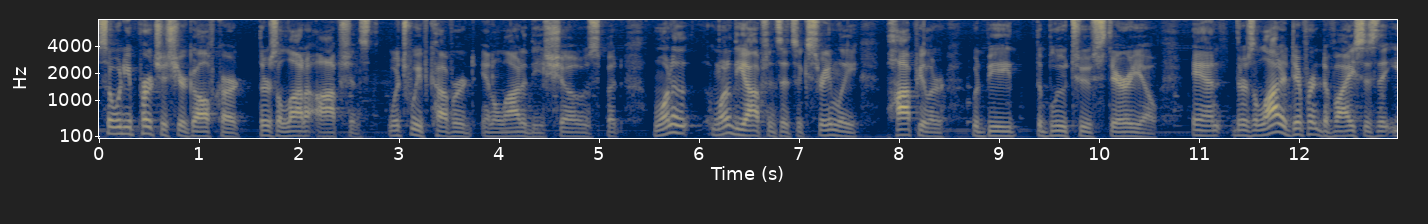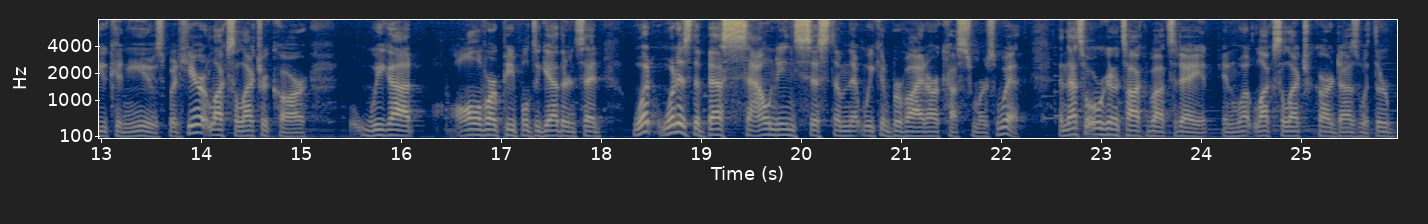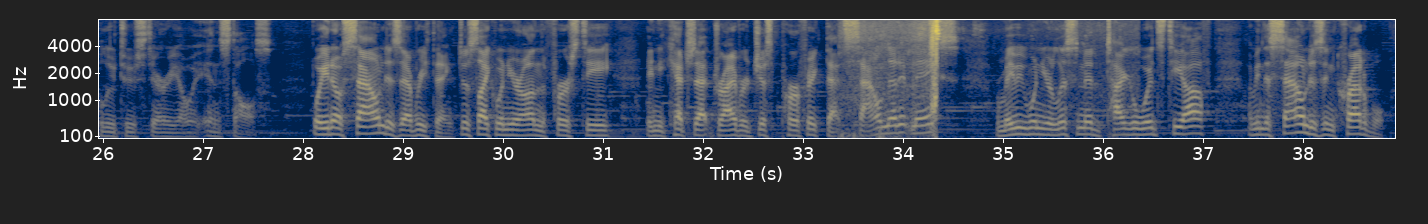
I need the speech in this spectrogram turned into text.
So when you purchase your golf cart, there's a lot of options, which we've covered in a lot of these shows. But one of, one of the options that's extremely popular would be the Bluetooth stereo. And there's a lot of different devices that you can use. But here at Luxe Electric Car, we got all of our people together and said, what, what is the best sounding system that we can provide our customers with? And that's what we're going to talk about today and what Luxe Electric Car does with their Bluetooth stereo installs. Well, you know, sound is everything. Just like when you're on the first tee and you catch that driver just perfect, that sound that it makes, or maybe when you're listening to Tiger Woods tee off, I mean, the sound is incredible.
